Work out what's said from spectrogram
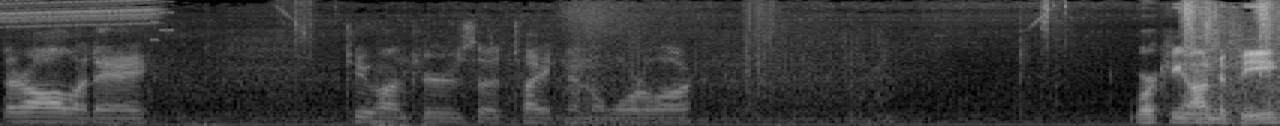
They're all at A. Two hunters, a titan, and a warlock. Working on to B.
